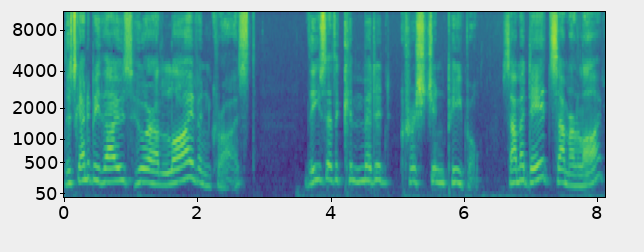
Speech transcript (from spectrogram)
There's going to be those who are alive in Christ. These are the committed Christian people. Some are dead, some are alive.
